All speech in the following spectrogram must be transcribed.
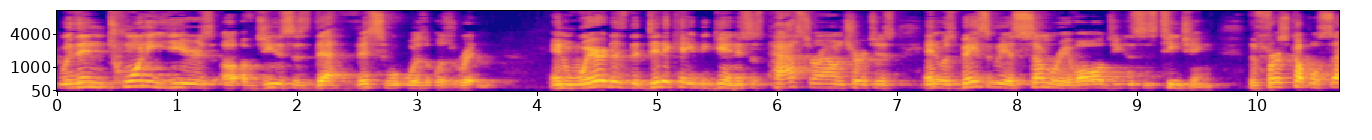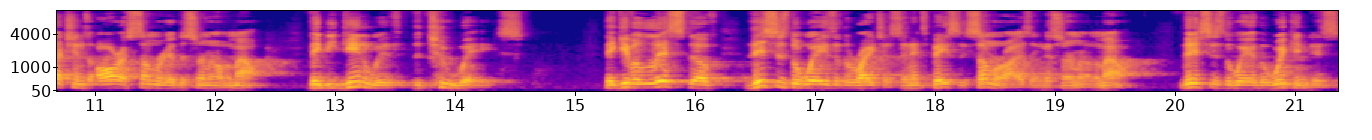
within 20 years of, of Jesus' death, this was, was written. And where does the Didache begin? This was passed around churches, and it was basically a summary of all Jesus' teaching. The first couple sections are a summary of the Sermon on the Mount. They begin with the two ways. They give a list of, this is the ways of the righteous, and it's basically summarizing the Sermon on the Mount. This is the way of the wickedness,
